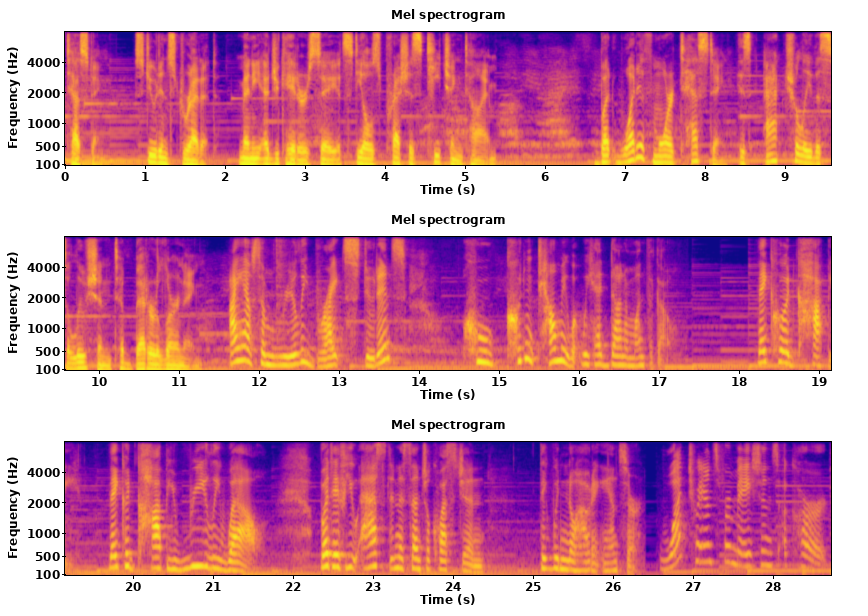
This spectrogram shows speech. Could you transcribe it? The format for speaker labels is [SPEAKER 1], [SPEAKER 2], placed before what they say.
[SPEAKER 1] Testing. Students dread it. Many educators say it steals precious teaching time. But what if more testing is actually the solution to better learning?
[SPEAKER 2] I have some really bright students who couldn't tell me what we had done a month ago. They could copy. They could copy really well. But if you asked an essential question, they wouldn't know how to answer.
[SPEAKER 3] What transformations occurred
